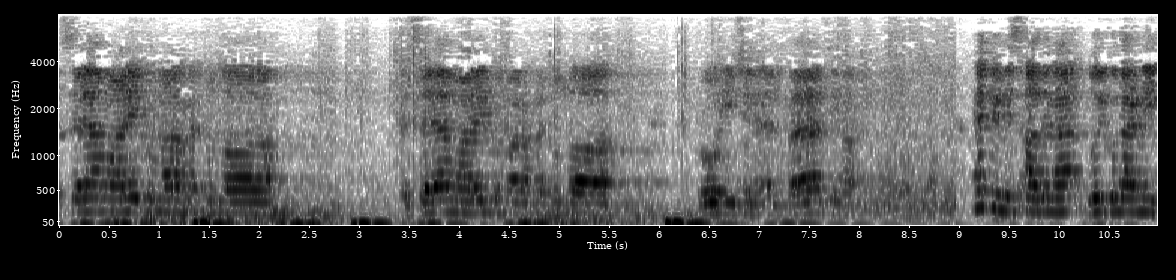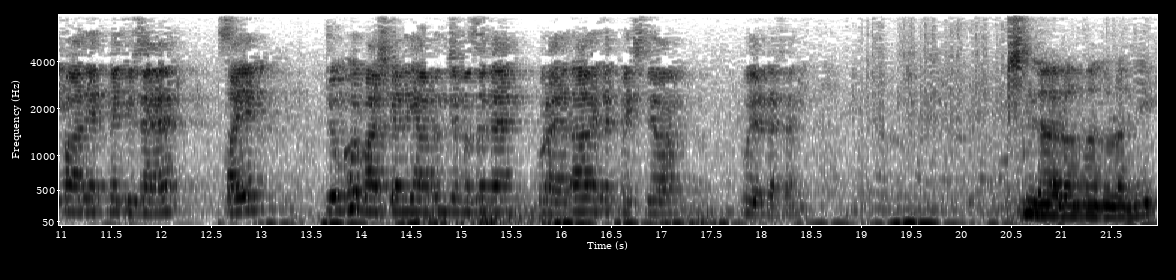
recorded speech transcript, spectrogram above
Esselamu Aleyküm ve Rahmetullah. Esselamu Aleyküm ve Rahmetullah. Ruhi için El Fatiha. Hepimiz adına duygularını ifade etmek üzere Sayın Cumhurbaşkanı yardımcımızı ben buraya davet etmek istiyorum. Buyurun efendim. Bismillahirrahmanirrahim.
